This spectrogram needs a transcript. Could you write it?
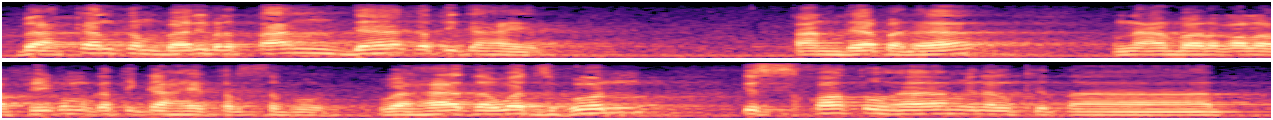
bahkan kembali bertanda ketika haid. Tanda pada na barakallahu fikum ketika haid tersebut. Wa hadza wajhun isqatuha minal kitab.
